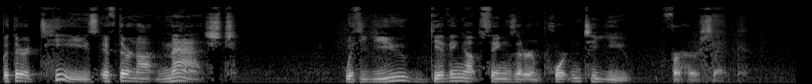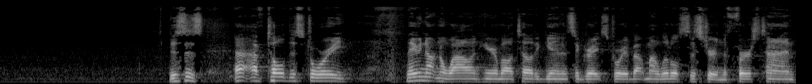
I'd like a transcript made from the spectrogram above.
but they're a tease if they're not matched with you giving up things that are important to you for her sake. This is, I've told this story maybe not in a while in here, but I'll tell it again. It's a great story about my little sister and the first time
